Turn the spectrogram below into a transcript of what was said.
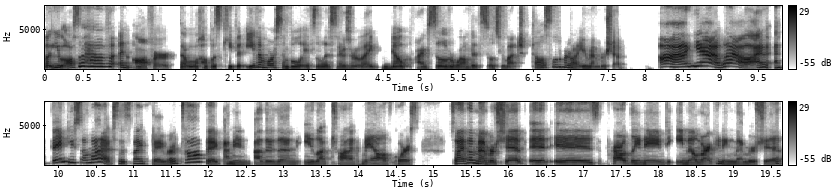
But you also have an offer that will help us keep it even more simple if the listeners are like, nope, I'm still overwhelmed. It's still too much. Tell us a little bit about your membership. Ah, yeah. Wow. I, I thank you so much. That's my favorite topic. I mean, other than electronic mail, of course. So I have a membership. It is proudly named email marketing membership,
